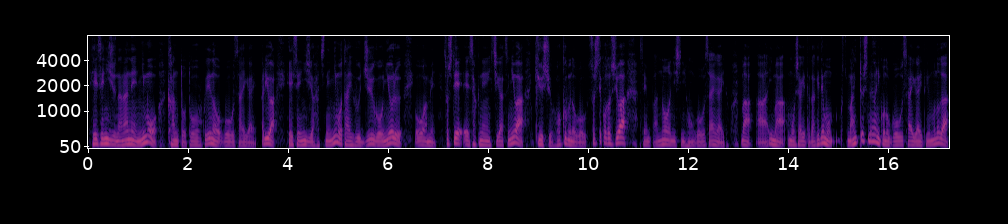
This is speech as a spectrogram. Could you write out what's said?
平成27年にも関東東北での豪雨災害あるいは平成28年にも台風10号による大雨そして昨年7月には九州北部の豪雨そして今年は先般の西日本豪雨災害と、まあ、今申し上げただけでも毎年のようにこの豪雨災害というものが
